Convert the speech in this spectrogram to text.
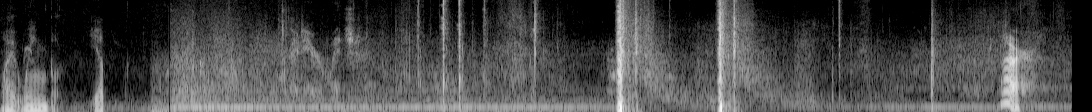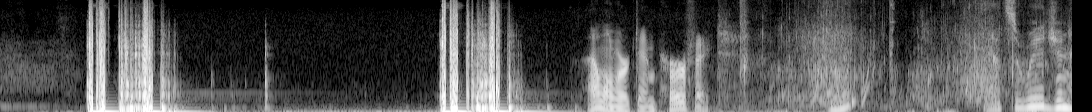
White wing, yep. Right here, widgeon. There. That one worked in perfect. Yep. That's a widgeon.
